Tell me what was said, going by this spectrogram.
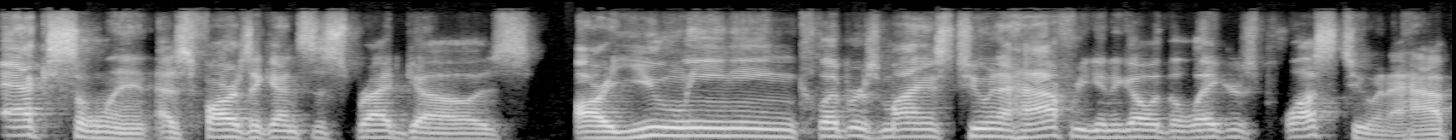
excellent as far as against the spread goes. Are you leaning Clippers minus two and a half? Or are you going to go with the Lakers plus two and a half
